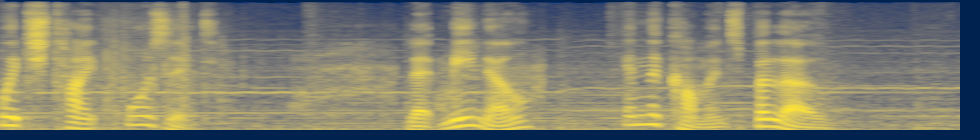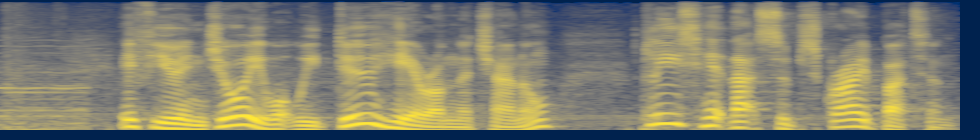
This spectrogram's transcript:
which type was it? Let me know in the comments below. If you enjoy what we do here on the channel, please hit that subscribe button,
